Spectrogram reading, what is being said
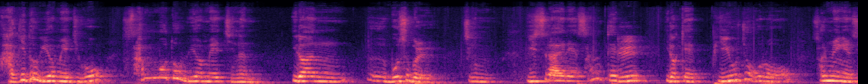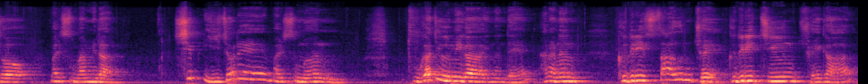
아기도 위험해지고 산모도 위험해지는 이러한 어, 모습을 지금 이스라엘의 상태를 이렇게 비유적으로 설명해서 말씀합니다. 12절의 말씀은 두 가지 의미가 있는데 하나는 그들이 쌓은 죄, 그들이 지은 죄가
